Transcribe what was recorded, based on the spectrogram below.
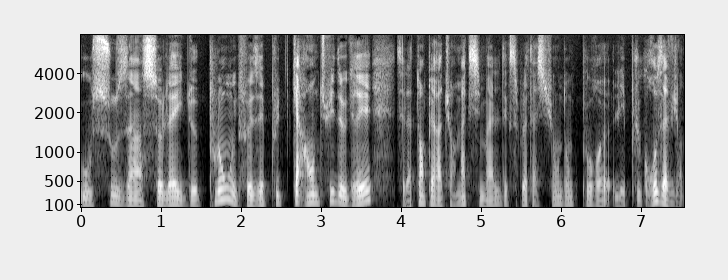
où sous un soleil de plomb, il faisait plus de 48 degrés. C'est la température maximale d'exploitation donc pour euh, les plus gros avions.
